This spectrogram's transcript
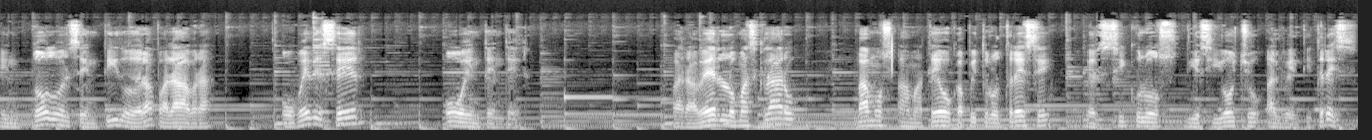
en todo el sentido de la palabra, obedecer o entender. Para verlo más claro, vamos a Mateo capítulo 13, versículos 18 al 23.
